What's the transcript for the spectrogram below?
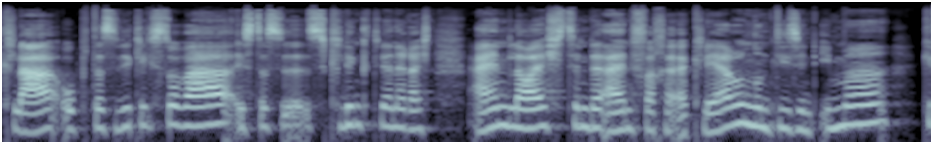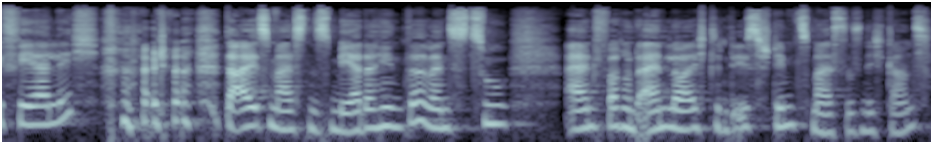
klar, ob das wirklich so war. Ist das, es klingt wie eine recht einleuchtende, einfache Erklärung und die sind immer gefährlich, da ist meistens mehr dahinter. Wenn es zu einfach und einleuchtend ist, stimmt es meistens nicht ganz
